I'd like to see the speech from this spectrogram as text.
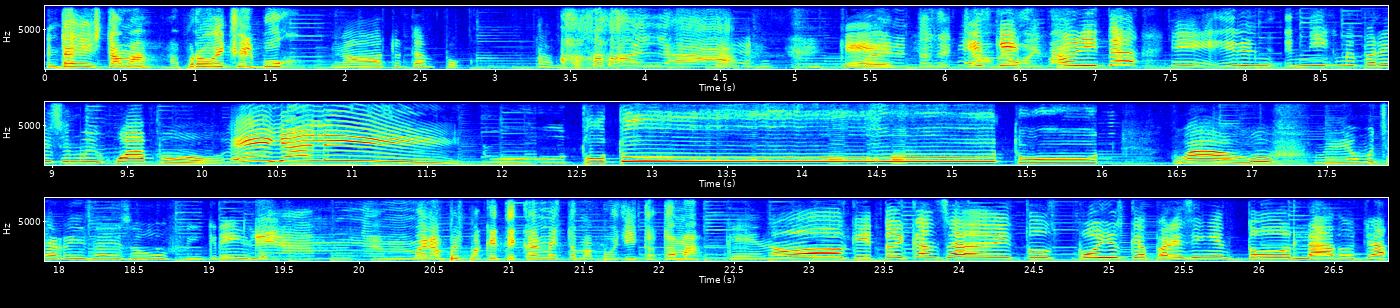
Entonces, toma, aprovecho el bug. no, tú tampoco. ¡Hala! ¿Qué? Bueno, entonces es que voy, ahorita eh, el Nick me parece muy guapo. ¡Ey, Ali! Tu, tu, tu, ¡Wow! ¡Uf! Me dio mucha risa eso. ¡Uf! Increíble. Em, Bueno, pues para que te calmes, toma pollito, toma. Que no, que estoy cansada de estos pollos que aparecen en todos lados ya.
